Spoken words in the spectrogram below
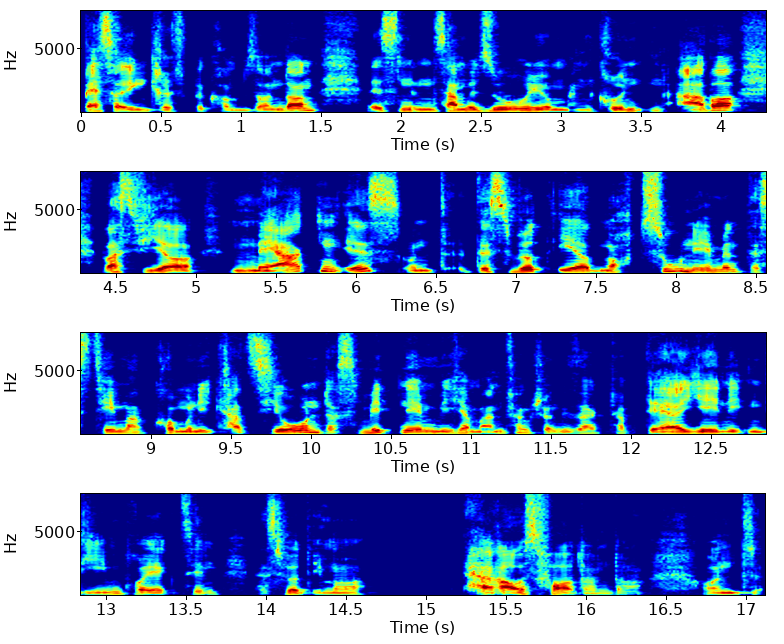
besser in den Griff bekommen, sondern es ist ein Sammelsurium an Gründen. Aber was wir merken ist, und das wird eher noch zunehmen, das Thema Kommunikation, das Mitnehmen, wie ich am Anfang schon gesagt habe, derjenigen, die im Projekt sind, das wird immer herausfordernder. Und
